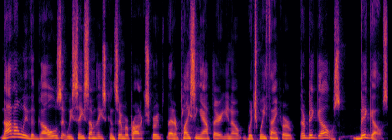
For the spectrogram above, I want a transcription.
not only the goals that we see some of these consumer products groups that are placing out there, you know, which we think are they're big goals, big goals.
